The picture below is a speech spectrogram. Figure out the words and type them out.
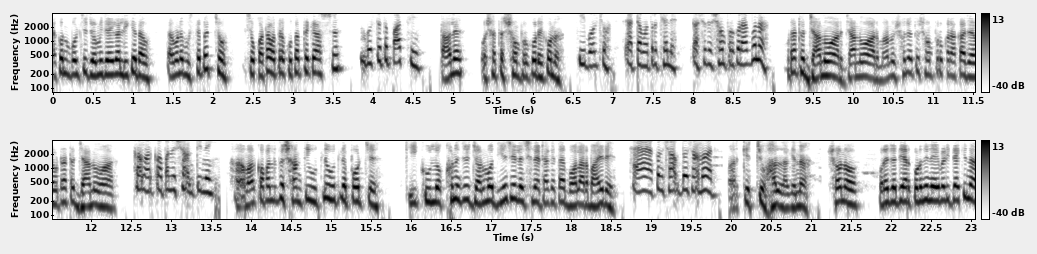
এখন বলছে জমি জায়গা লিখে দাও। তার মানে বুঝতে পারছ? এসব কথাবার্তা কোথা থেকে আসছে? বুঝতে তো পারছি। তাহলে ওর সাথে সম্পর্ক রেখো না। কি বলছো? একটা মাত্র ছেলে তার সাথে সম্পর্ক রাখব না? ওটা একটা জানোয়ার জানোয়ার। মানুষ হলে তো সম্পর্ক রাখা যায় ওটা একটা জানোয়ার। আমার কপালে শান্তি নেই। আমার কপালে তো শান্তি উতলে উতলে পড়ছে। কি কুলক্ষণে যে জন্ম দিয়েছিল ছেলেটাকে তার বলার বাইরে? হ্যাঁ এখন সব দোষ আমার। আর কিচ্ছু ভালো লাগে না। শোনো ওরে যদি আর কোনোদিন এই বাড়ি দেখি না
